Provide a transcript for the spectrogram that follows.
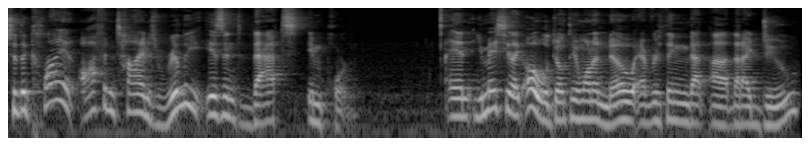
to the client oftentimes really isn't that important. And you may see like, oh, well, don't they want to know everything that uh, that I do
